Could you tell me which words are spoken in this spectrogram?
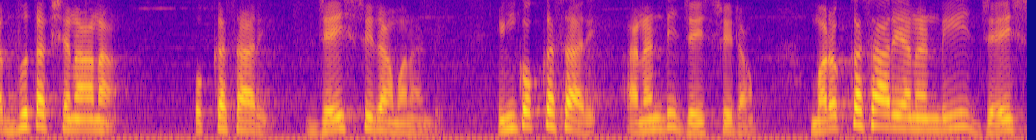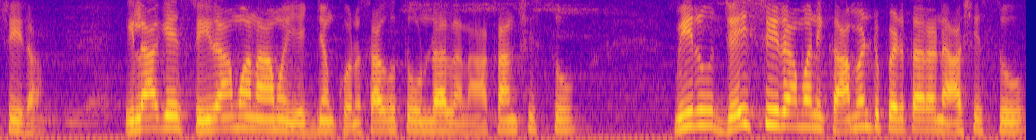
అద్భుత క్షణాన ఒక్కసారి జై శ్రీరామ్ అనండి. ఇంకొకసారి అనండి జై శ్రీరామ్. మరొక్కసారి అనండి జై శ్రీరామ్. ఇలాగే శ్రీరామనామ యజ్ఞం కొనసాగుతూ ఉండాలని ఆకాంక్షిస్తూ మీరు జై శ్రీరామ్ అని కామెంట్ పెడతారని ఆశిస్తూ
